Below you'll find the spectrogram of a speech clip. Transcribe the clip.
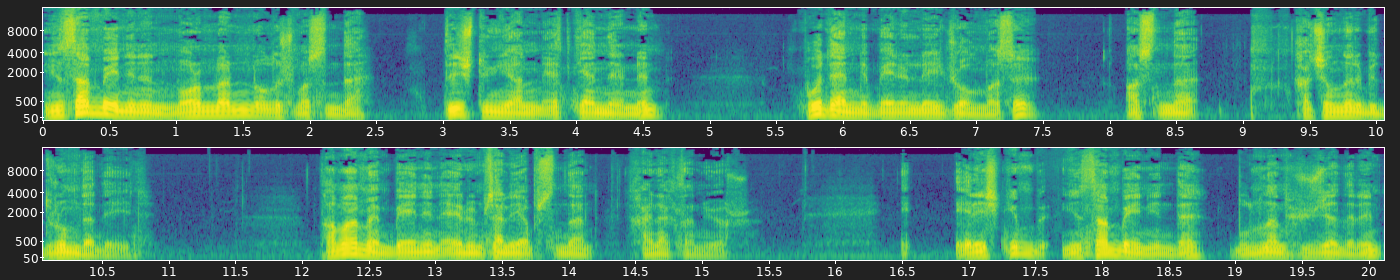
İnsan beyninin normlarının oluşmasında dış dünyanın etkenlerinin bu denli belirleyici olması aslında kaçınılır bir durum da değil. Tamamen beynin evrimsel yapısından kaynaklanıyor. E, erişkin insan beyninde bulunan hücrelerin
